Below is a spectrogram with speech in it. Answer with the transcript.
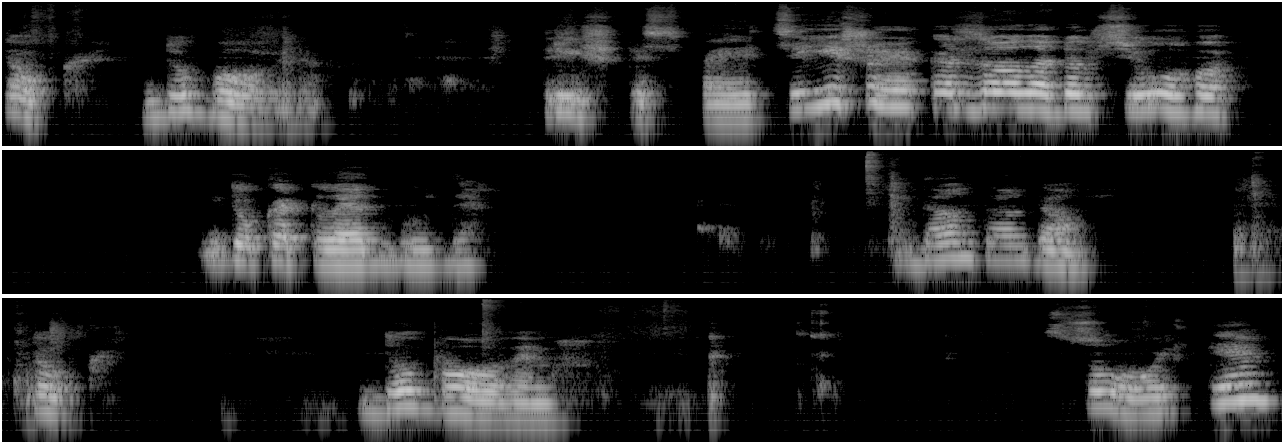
Так, добавлю трішки спеції, що я казала до всього. І до котлет буде. Да, да, да. Так. Добавимо сольки.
